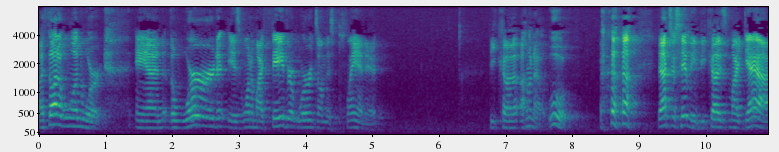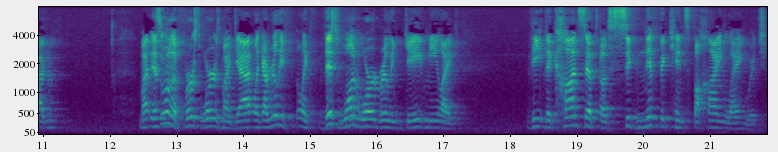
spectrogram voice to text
I thought of one word, and the word is one of my favorite words on this planet. Because I'm gonna ooh, that just hit me because my dad. My, it's one of the first words my dad like i really like this one word really gave me like the the concept of significance behind language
